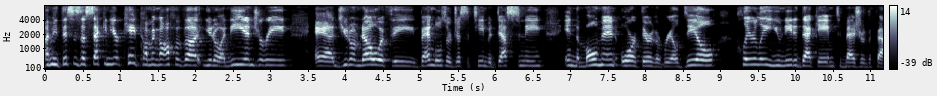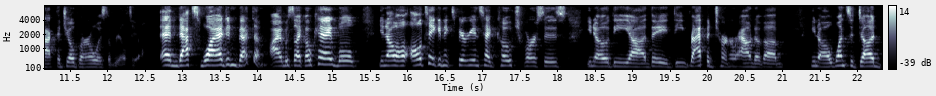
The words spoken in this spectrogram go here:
I mean, this is a second year kid coming off of a, you know, a knee injury and you don't know if the Bengals are just a team of destiny in the moment or if they're the real deal. Clearly, you needed that game to measure the fact that Joe Burrow is the real deal. And that's why I didn't bet them. I was like, okay, well, you know, I'll, I'll take an experienced head coach versus, you know, the uh the the rapid turnaround of a, you know, once a dud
